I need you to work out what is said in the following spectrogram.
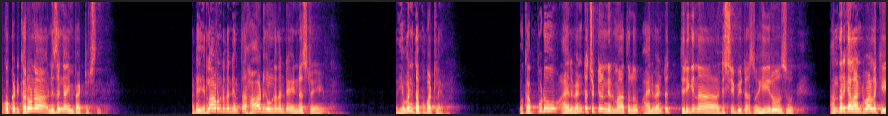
ఒక్కొక్కటి కరోనా నిజంగా ఇంపాక్ట్ వచ్చింది. అంటే ఎలా ఉండదంటే ఎంత హార్డ్గా ఉండదంటే ఇండస్ట్రీ అది ఎవరిని తప్పుపట్టలేదు ఒకప్పుడు ఆయన వెంట చుట్టిన నిర్మాతలు ఆయన వెంట తిరిగిన డిస్ట్రిబ్యూటర్స్ హీరోస్ అందరికి అలాంటి వాళ్ళకి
